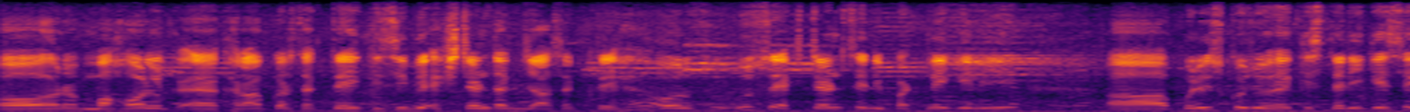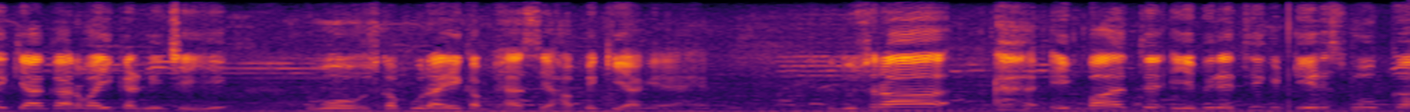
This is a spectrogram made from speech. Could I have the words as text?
और माहौल ख़राब कर सकते हैं किसी भी एक्सटेंट तक जा सकते हैं और उस, उस एक्सटेंट से निपटने के लिए आ, पुलिस को जो है किस तरीके से क्या कार्रवाई करनी चाहिए वो उसका पूरा एक अभ्यास यहाँ पे किया गया है। दूसरा एक बात ये भी रहती है कि टीयर स्मोक का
